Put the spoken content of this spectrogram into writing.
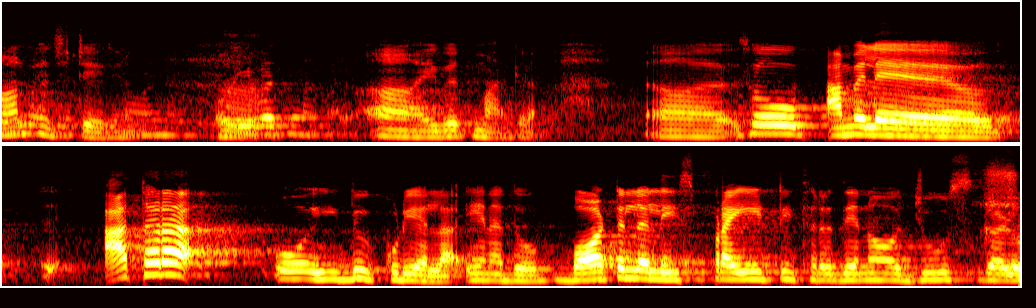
ನಾನ್ ವೆಜಿಟೇರಿಯನ್ ಇವತ್ತು ಮಾತ್ರ. ಸೊ ಆಮೇಲೆ ಆ ಥರ ಓ ಇದು ಕುಡಿಯಲ್ಲ. ಏನದು? ಬಾಟಲಲ್ಲಿ ಸ್ಪ್ರೈಟ್ ಈ ಥರದ್ದೇನೋ ಜ್ಯೂಸ್ಗಳು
